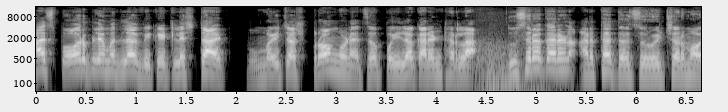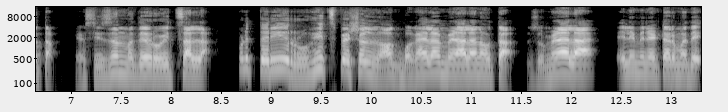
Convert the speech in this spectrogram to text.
हाच पॉवर प्लेमधला विकेटलेस स्टार्ट मुंबईच्या स्ट्रॉंग होण्याचं पहिलं कारण ठरला. दुसरं कारण अर्थातच रोहित शर्मा होता. या सीझनमध्ये रोहित चालला. पण तरी रोहित स्पेशल नॉक बघायला मिळाला नव्हता. जो मिळाला एलिमिनेटरमध्ये.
